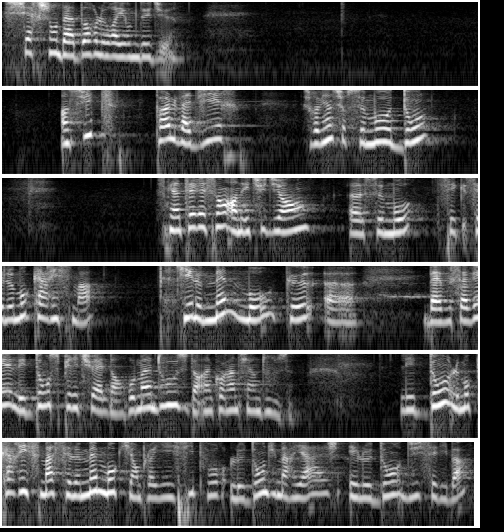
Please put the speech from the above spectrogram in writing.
Cherchons d'abord le royaume de Dieu. Ensuite, Paul va dire, je reviens sur ce mot don. Ce qui est intéressant en étudiant euh, ce mot, c'est le mot charisma, qui est le même mot que euh, ben, vous savez, les dons spirituels dans Romains 12, dans 1 Corinthiens 12. Les dons, le mot charisma, c'est le même mot qui est employé ici pour le don du mariage et le don du célibat.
